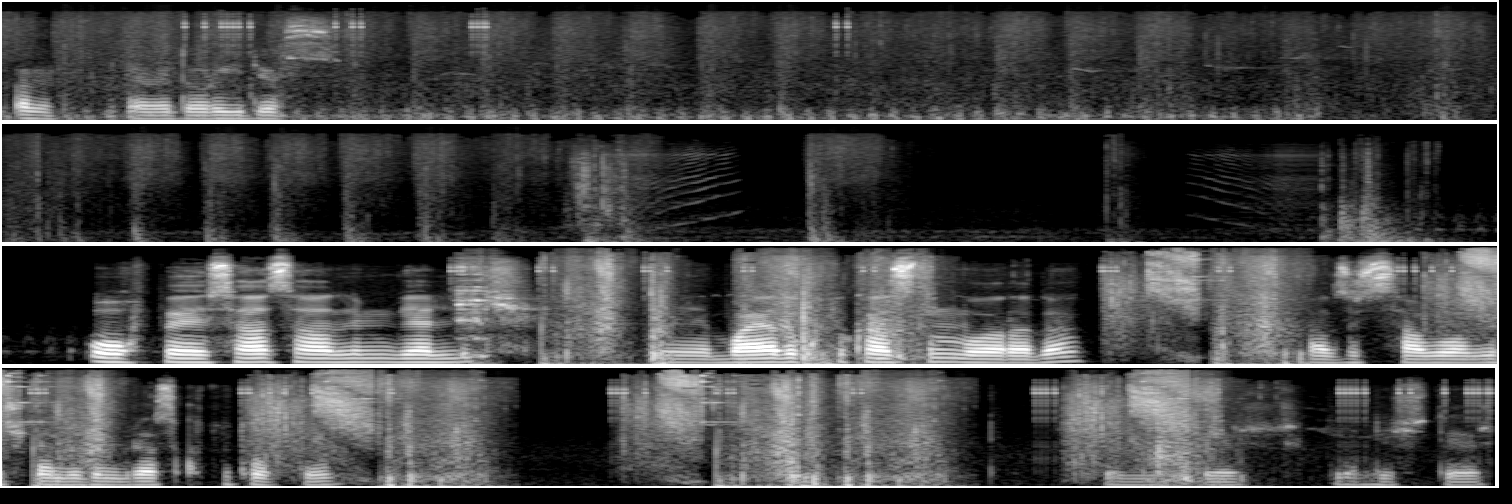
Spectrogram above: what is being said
Bakalım eve doğru gidiyoruz. Oh be sağ salim geldik. Ee, bayağı da kutu kastım bu arada. Hazır sabah olmuşken dedim biraz kutu toplayayım. Geliştir, geliştir.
